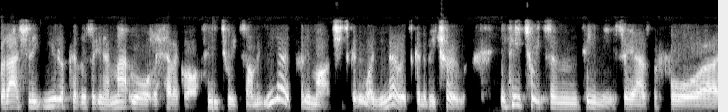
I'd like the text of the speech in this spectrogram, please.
But actually, you look at the, you know, Matt Law at the Telegraph, he tweets something, you know pretty much it's going to, well, you know it's going to be true. If he tweets some team news three hours before uh,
